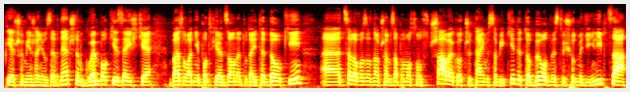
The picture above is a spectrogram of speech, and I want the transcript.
pierwszym mierzeniu zewnętrznym, głębokie zejście, bardzo ładnie potwierdzone tutaj te dołki. E, celowo zaznaczyłem za pomocą strzałek, odczytajmy sobie kiedy to było, 27 dzień lipca,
